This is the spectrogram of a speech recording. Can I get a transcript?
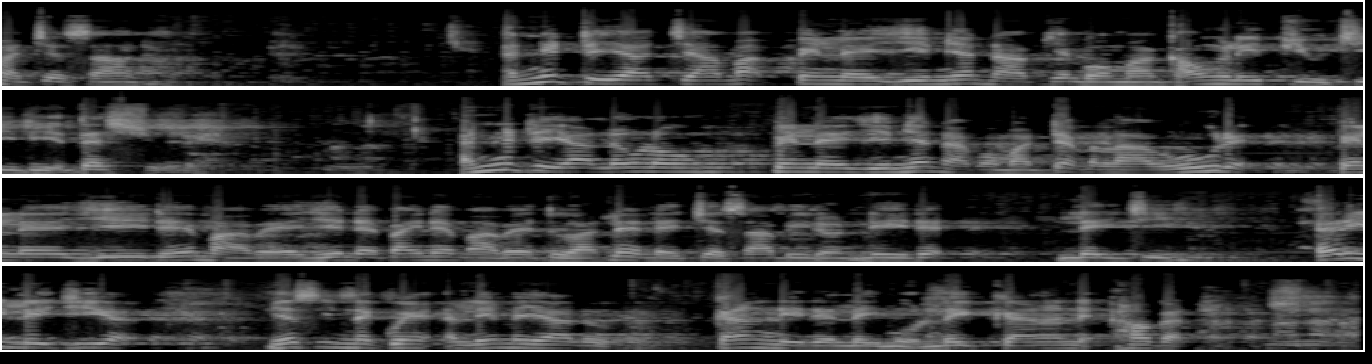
မှာကျက်စားတယ် အနှစ်တရာကြာမှပင်လယ်ရေမျက်နှာပြင်ပေါ်မှာခေါင်းကလေးပြူကြည့်ပြီးအသက်ရှူတယ်မှန်ပါအနှစ်တရာလုံးလုံးပင်လယ်ရေမျက်နှာပေါ်မှာတက်မလာဘူးတဲ့ပင်လယ်ရေထဲမှာပဲရေနဲ့ပိုင်းထဲမှာပဲသူဟာလှဲ့လှဲ့ကျက်စားပြီးတော့နေတဲ့လိတ်ကြီးအဲ့ဒီလိတ်ကြီးကမျက်စိနှစ်ကွင်းအလင်းမရလို့ကန်းနေတဲ့လိတ်မို့လိတ်ကန်းတဲ့ဟုတ်ကဲ့မှန်ပါပါ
